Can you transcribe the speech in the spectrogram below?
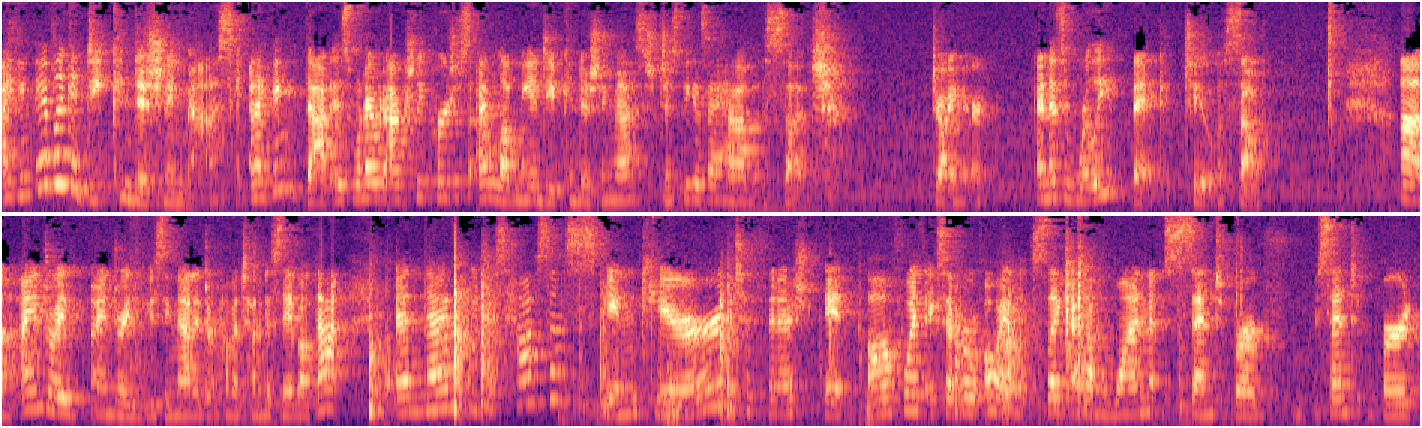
I think they have like a deep conditioning mask and I think that is what I would actually purchase. I love me a deep conditioning mask just because I have such dry hair and it's really thick too. So um, I enjoyed I enjoyed using that. I don't have a ton to say about that. And then we just have some skincare to finish it off with, except for, oh, it looks like I have one Scentbird, Scent Bird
